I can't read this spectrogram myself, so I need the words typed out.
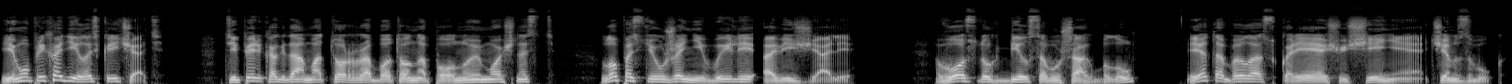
Ему приходилось кричать. Теперь, когда мотор работал на полную мощность, лопасти уже не выли, а визжали. Воздух бился в ушах Блу, и это было скорее ощущение, чем звук.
